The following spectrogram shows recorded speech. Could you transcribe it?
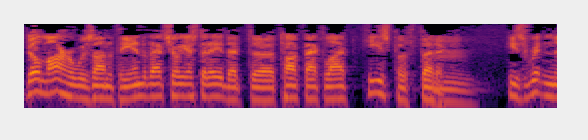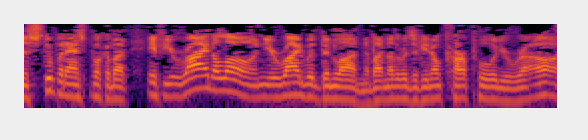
Bill Maher was on at the end of that show yesterday, that uh, Talk Back Live. He's pathetic. He's written this stupid ass book about if you ride alone, you ride with Bin Laden. About in other words, if you don't carpool, you ri- oh,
